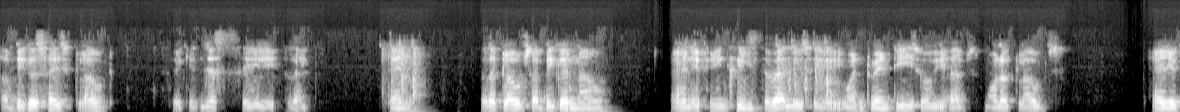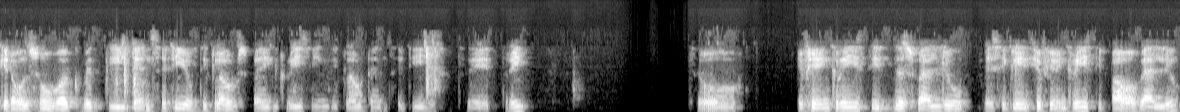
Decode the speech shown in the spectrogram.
a bigger size cloud. So you can just say like 10. So the clouds are bigger now. And if you increase the value, say 120, so we have smaller clouds. And you can also work with the density of the clouds by increasing the cloud density, say 3. So if you increase the, this value, basically, if you increase the power value,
